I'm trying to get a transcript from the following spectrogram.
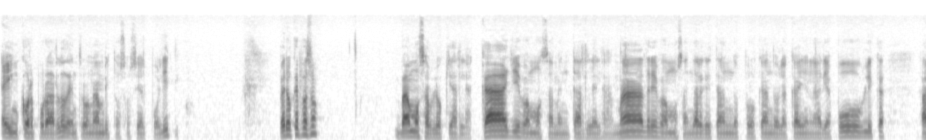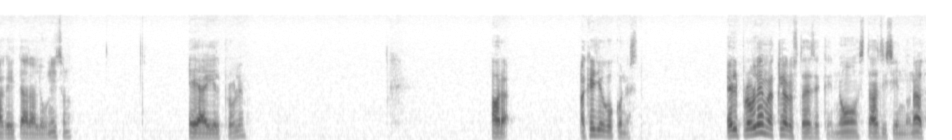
e incorporarlo dentro de un ámbito social político. Pero ¿qué pasó? Vamos a bloquear la calle, vamos a mentarle la madre, vamos a andar gritando, provocando la calle en la área pública, a gritar al unísono. He ahí el problema. Ahora, ¿a qué llegó con esto? El problema, claro, está desde que no estás diciendo nada.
